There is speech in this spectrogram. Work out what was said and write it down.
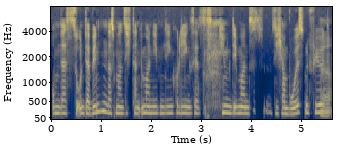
um das zu unterbinden, dass man sich dann immer neben den Kollegen setzt, neben dem man sich am wohlsten fühlt. Ja.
